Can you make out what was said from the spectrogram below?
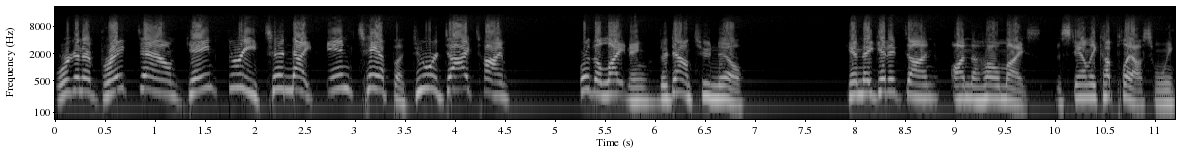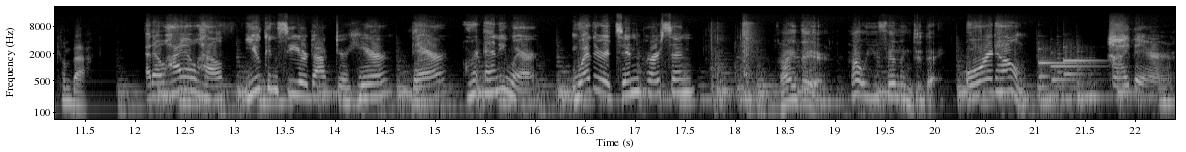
we're going to break down game three tonight in Tampa. Do or die time for the Lightning. They're down 2 0. Can they get it done on the home ice? The Stanley Cup playoffs when we come back. At Ohio Health, you can see your doctor here, there, or anywhere, whether it's in person Hi there. How are you feeling today? or at home. Hi there.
